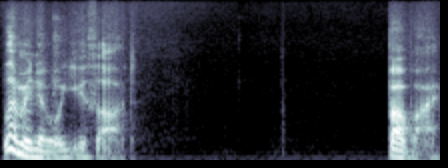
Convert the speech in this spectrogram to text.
Let me know what you thought. Bye bye.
